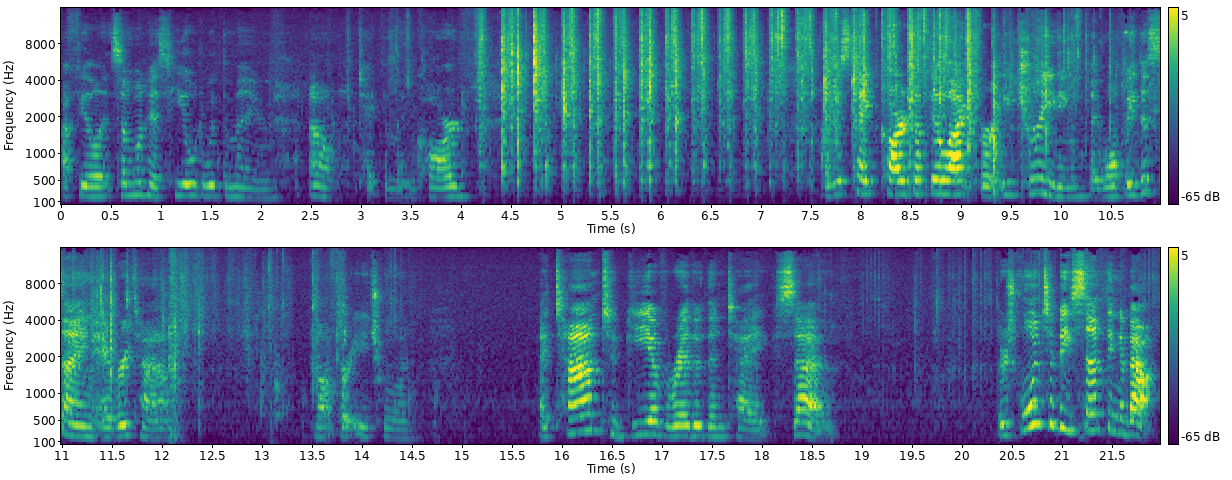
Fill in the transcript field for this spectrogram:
I feel it. Someone has healed with the moon. Oh, take the moon card. I just take cards I feel like for each reading. They won't be the same every time. Not for each one. A time to give rather than take. So, there's going to be something about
